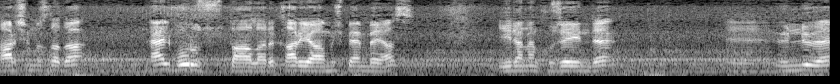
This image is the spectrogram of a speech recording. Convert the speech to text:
Karşımızda da Elburz dağları kar yağmış bembeyaz. İran'ın kuzeyinde e, ünlü ve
